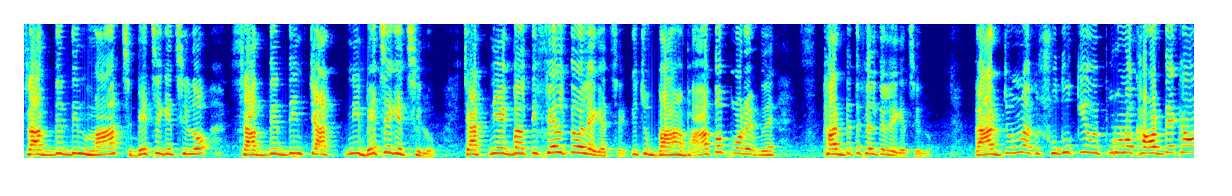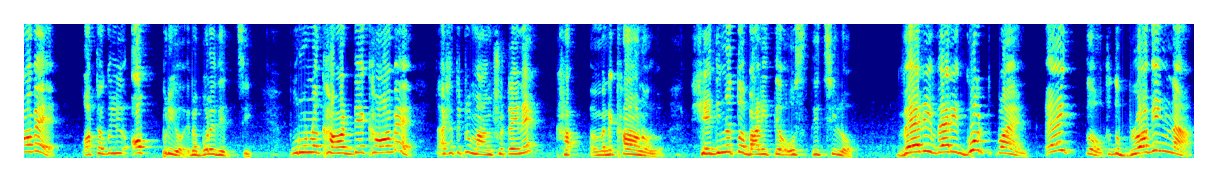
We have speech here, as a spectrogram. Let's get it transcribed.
শ্রাদ্ধের দিন মাছ বেঁচে গেছিল, শ্রাদ্ধের দিন চাটনি বেঁচে গেছিল। চাটনি এক বালতি ফেলতেও লেগেছে। কিছু বা- ভাতও পরে মানে থার্ড ডেতে ফেলতে লেগেছিল। তার জন্য শুধু কি ওই পুরনো খাবার দিয়ে খাওয়াবে? কথাগুলি অপ্রিয় এবার বলে দিচ্ছি। পুরনো খাবার দিয়ে খাওয়াবে, তার সাথে একটু মাংসটা এনে মানে খাওয়ানো হলো। সেদিনও তো বাড়িতে অস্থি ছিল। ভেরি ভেরি গুড পয়েন্ট এই তো, শুধু ব্লগিং না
